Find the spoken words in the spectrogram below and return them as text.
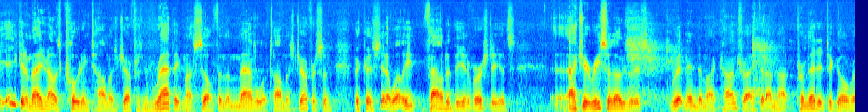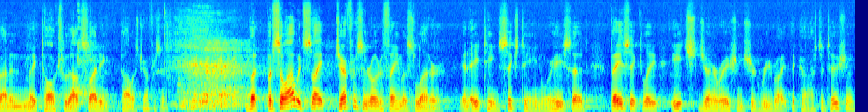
you can imagine I was quoting Thomas Jefferson, wrapping myself in the mantle of Thomas Jefferson because, you know, well, he founded the university. It's uh, actually, Risa knows that it's written into my contract that I'm not permitted to go around and make talks without citing Thomas Jefferson. but, but so I would cite Jefferson wrote a famous letter in 1816 where he said, basically, each generation should rewrite the Constitution.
